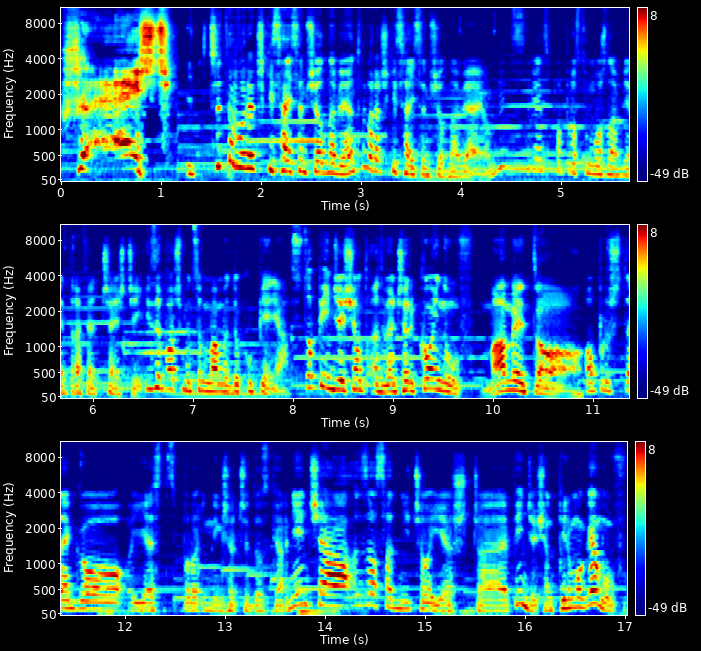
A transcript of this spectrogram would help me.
Sześć! I czy te woreczki z hajsem się odnawiają? Te woreczki z hajsem się odnawiają, więc, więc po prostu można w nie trafiać częściej. I zobaczmy, co mamy do kupienia. 150 Adventure Coinów. Mamy to. Oprócz tego jest sporo innych rzeczy do zgarnięcia. Zasadniczo jeszcze 50 primogemów.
